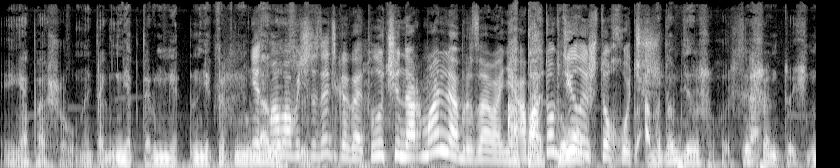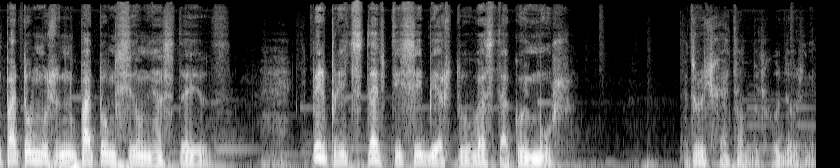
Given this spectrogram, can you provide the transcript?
и я пошел. Ну, и так некоторым, не- некоторых не Нет, удалось. мама обычно, знаете, как говорит, получи нормальное образование, а, потом, делай, что хочешь. А потом делай, что хочешь. Совершенно точно. Ну, Потом уже, ну, потом сил не остается. Теперь представьте себе, что у вас такой муж, который очень хотел быть художником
